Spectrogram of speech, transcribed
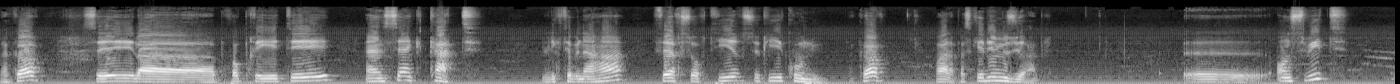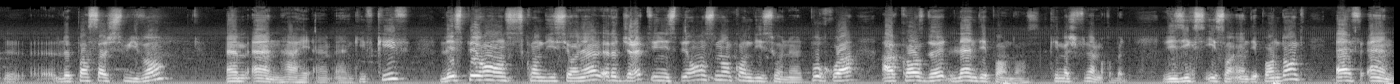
d'accord? C'est la propriété 1.5.4 faire sortir ce qui est connu. D'accord? Voilà, parce qu'elle est mesurable. Euh, ensuite, le passage suivant, mn, mn, kif kif, l'espérance conditionnelle est une espérance non conditionnelle. Pourquoi À cause de l'indépendance. Les xi sont indépendantes, fn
